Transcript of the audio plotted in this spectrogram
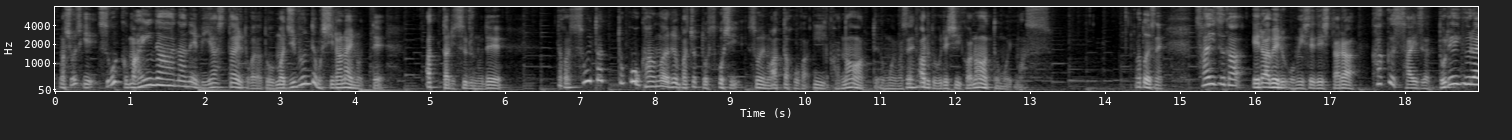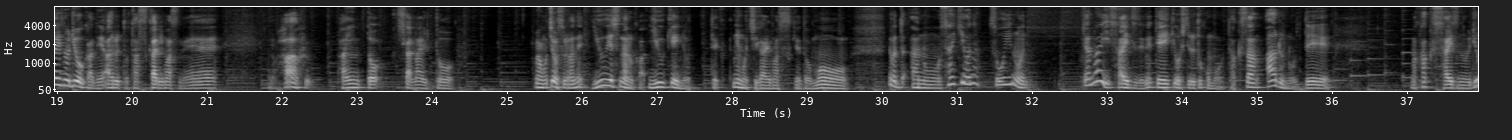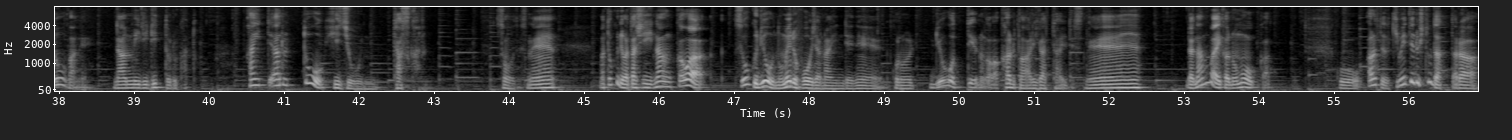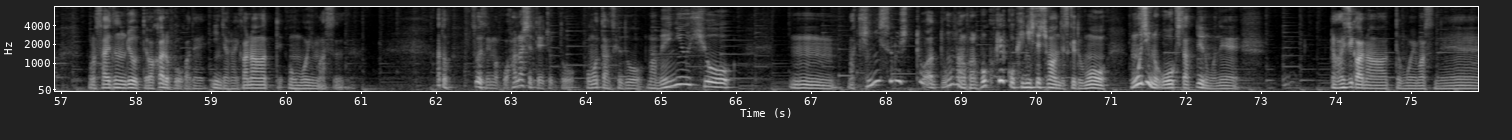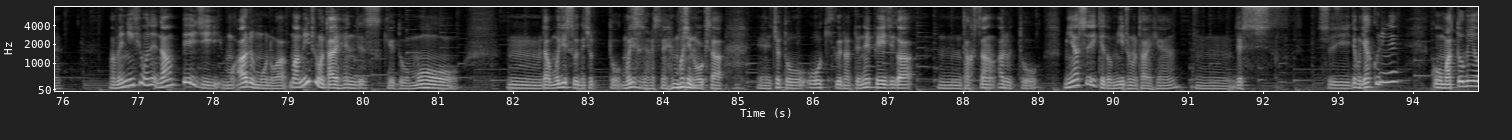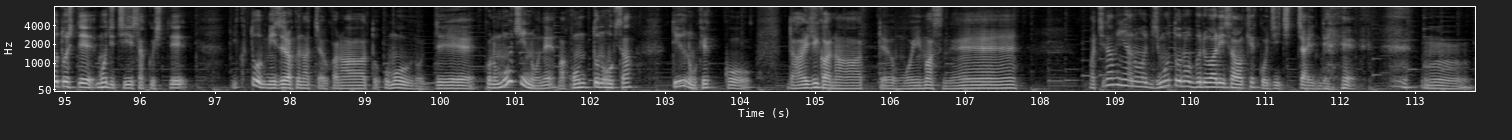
まあ、正直すごくマイナーなねビアスタイルとかだと、まあ、自分でも知らないのってあったりするのでだからそういったとこを考えればちょっと少しそういうのあった方がいいかなって思いますね。あると嬉しいかなと思います。あとですね、サイズが選べるお店でしたら、各サイズがどれぐらいの量かね、あると助かりますね。ハーフ、パイントしかないと、まあ、もちろんそれはね、US なのか UK によってにも違いますけども、やっぱあの最近はね、そういうのじゃないサイズでね、提供してるとこもたくさんあるので、まあ、各サイズの量がね、何ミリリットルかと書いてあると非常に助かる。そうですね。まあ、特に私なんかはすごく量を飲める方じゃないんでね、この量っていうのが分かるとありがたいですね。だ何杯か飲もうか、こう、ある程度決めてる人だったら、このサイズの量って分かる方がね、いいんじゃないかなって思います。あと、そうですね、今こう話しててちょっと思ったんですけど、まあ、メニュー表、うん、まあ、気にする人はどうなのかな？僕結構気にしてしまうんですけども、文字の大きさっていうのもね、大事かなって思いますね。まあ、メニュー表ね、何ページもあるものは、まあ、見るの大変ですけども、うん、だ文字数ね、ちょっと、文字数じゃないですね、文字の大きさ、えー、ちょっと大きくなってね、ページが、うん、たくさんあると、見やすいけど見るの大変、うん、ですし、でも逆にね、こうまとめようとして文字小さくしていくと見づらくなっちゃうかなと思うので、この文字のね、まあ、本当の大きさ、っていうのも結構大事かなって思いますね。まあ、ちなみにあの地元のブルワリーさんは結構字ちっちゃいんで うん、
